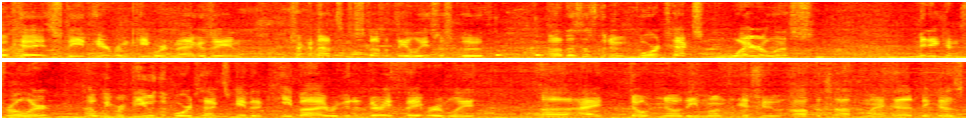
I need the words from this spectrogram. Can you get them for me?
Okay, Steve here from Keyboard Magazine, checking out some stuff at the Alesis booth. Uh, this is the new Vortex wireless MIDI controller. Uh, we reviewed the Vortex, gave it a key buy, reviewed it very favorably. Uh, I don't know the month issue off the top of my head because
